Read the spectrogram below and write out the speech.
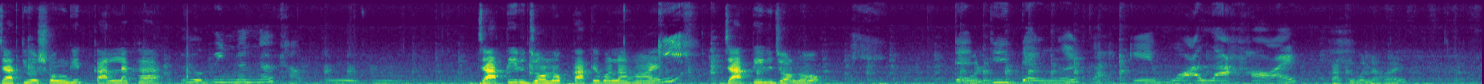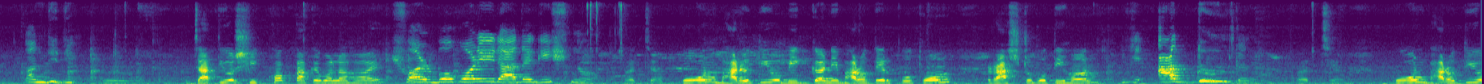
জাতীয় সংগীত কার লেখা? রবীন্দ্রনাথ ঠাকুর। জাতির জনক কাকে বলা হয়? জাতির জনক বলো। ড্যাঙ্গল কাকে বলা হয়? কাকে বলা হয়? গান্ধীজি। জাতীয় শিক্ষক কাকে বলা হয়? সর্বোপরি রাধাকৃষ্ণ। আচ্ছা কোন ভারতীয় বিজ্ঞানী ভারতের প্রথম রাষ্ট্রপতি হন? আব্দুল কালাম। আচ্ছা কোন ভারতীয়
